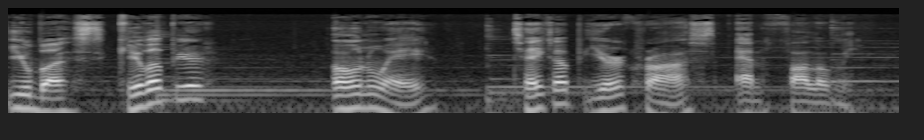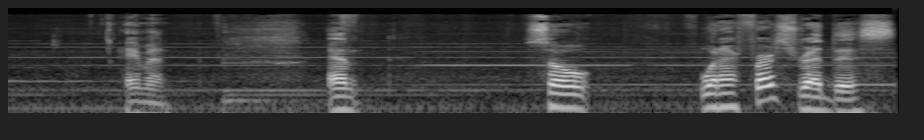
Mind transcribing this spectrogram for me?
you must give up your own way, take up your cross, and follow me. Amen. And so, when I first read this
